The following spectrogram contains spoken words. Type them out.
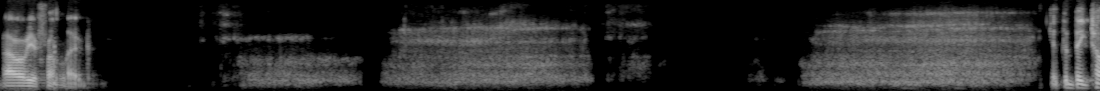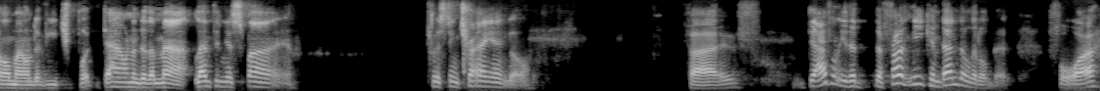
Bow over your front leg. Get the big toe mound of each foot down into the mat. Lengthen your spine. Twisting triangle. Five. Definitely, the, the front knee can bend a little bit. Four.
